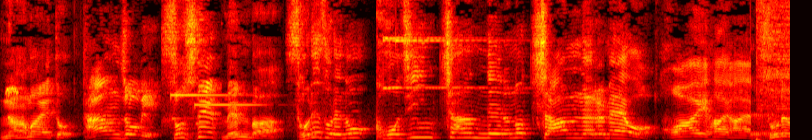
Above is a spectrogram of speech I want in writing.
名前と誕生日。そしてメンバーそれぞれの個人チャンネルのチャンネル名を。はいはいはい。それを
